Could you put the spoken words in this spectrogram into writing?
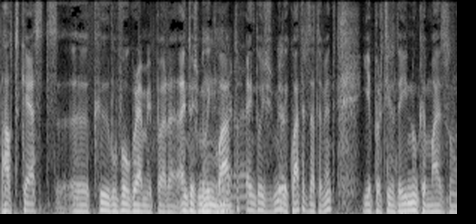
Outcast uh, que levou o Grammy para, em 2004, uhum. em 2004 exatamente, e a partir daí nunca mais um,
